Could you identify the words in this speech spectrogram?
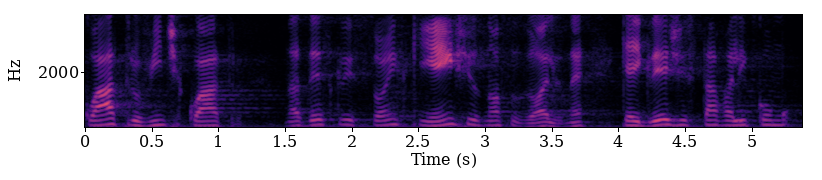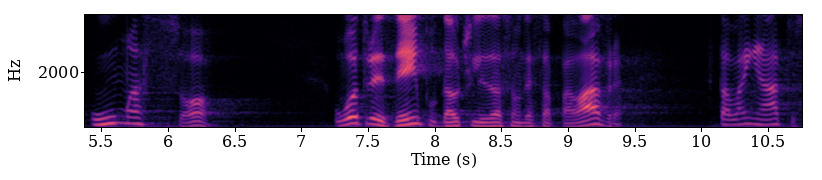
4:24, nas descrições que enchem os nossos olhos, né? Que a igreja estava ali como uma só. O outro exemplo da utilização dessa palavra está lá em Atos,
